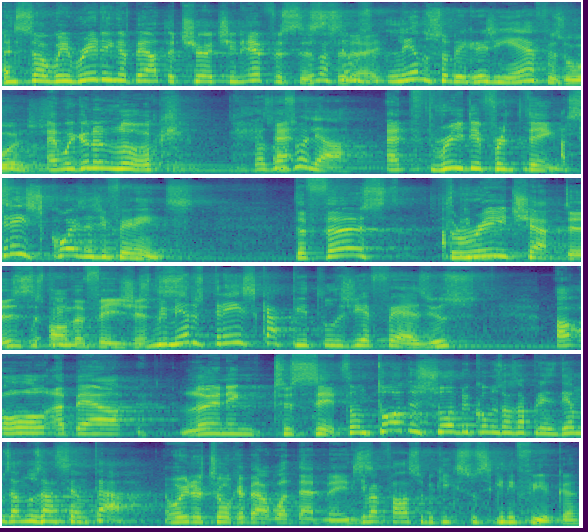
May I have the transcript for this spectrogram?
And so we're reading about the church in Então Ephesus nós today, estamos lendo sobre a igreja em Éfeso hoje. and we're going to look Nós vamos É. olhar at three different a things. três coisas diferentes. The first three chapters Os, of os Ephesians primeiros três capítulos de Efésios are all about learning to sit. são todos sobre como nós aprendemos a nos assentar. And we're going to talk about what that A means. gente vai falar sobre o que isso significa.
